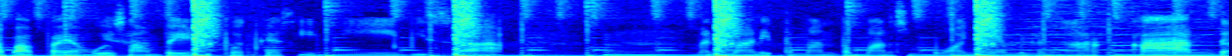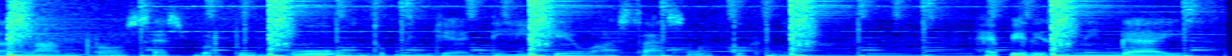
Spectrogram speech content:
berharap apa yang gue sampaikan di podcast ini bisa hmm, menemani teman-teman semuanya yang mendengarkan dalam proses bertumbuh untuk menjadi dewasa seutuhnya. Happy listening guys.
